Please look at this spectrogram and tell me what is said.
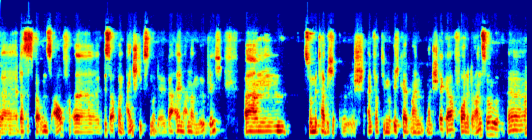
äh, das ist bei uns auch, äh, bis auch beim Einstiegsmodell, bei allen anderen möglich. Ähm, somit habe ich einfach die Möglichkeit, meinen mein Stecker vorne dran zu äh,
